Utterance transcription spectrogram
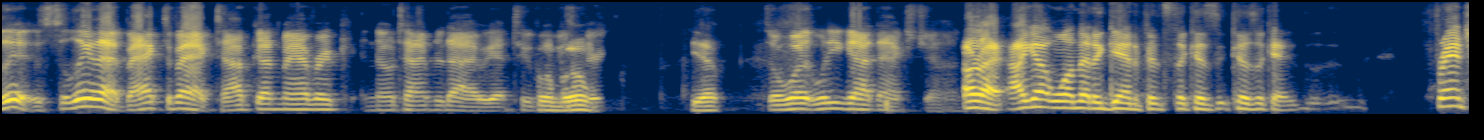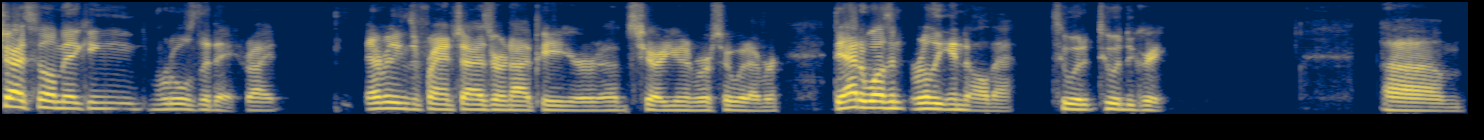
so so look at that back to back Top Gun Maverick, No Time to Die. We got two Boom, movies. boom. there. Yep. So what what do you got next, John? All right, I got one that again fits the because because okay, franchise filmmaking rules the day, right? Everything's a franchise or an IP or a shared universe or whatever. Dad wasn't really into all that to a to a degree. Um,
